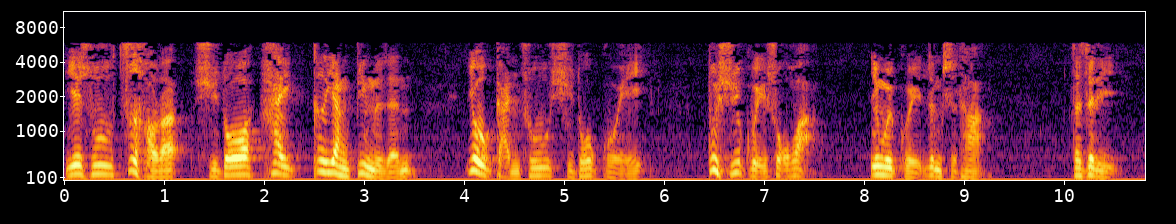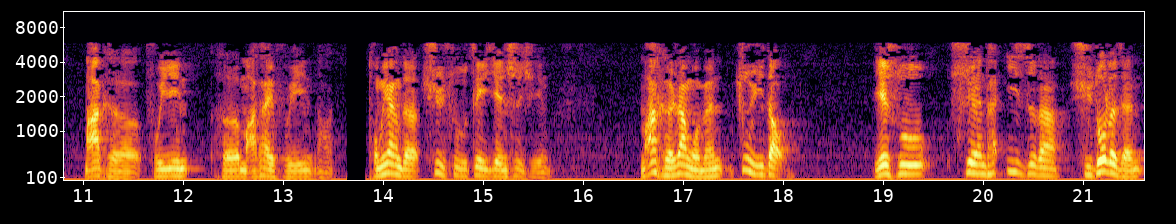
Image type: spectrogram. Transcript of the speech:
耶稣治好了许多害各样病的人，又赶出许多鬼，不许鬼说话，因为鬼认识他。在这里，马可福音和马太福音啊。同样的叙述这一件事情，马可让我们注意到，耶稣虽然他医治了许多的人，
